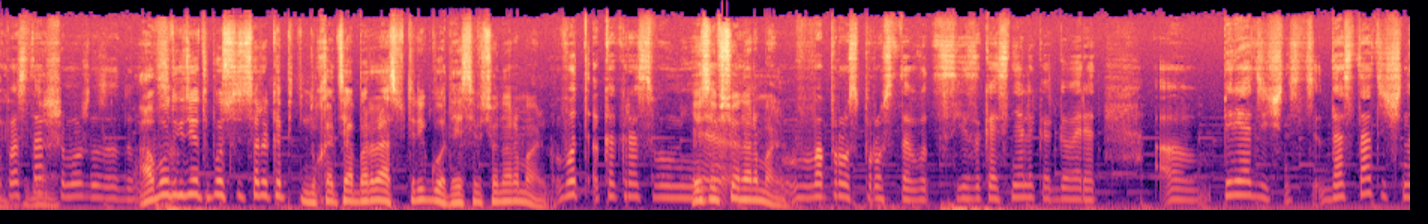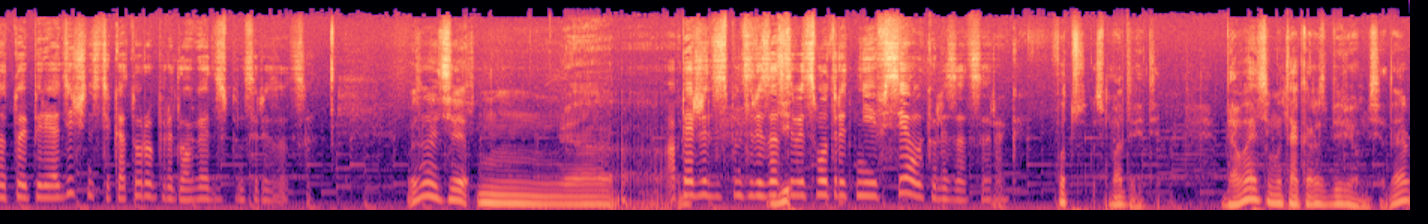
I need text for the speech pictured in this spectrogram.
останется, постарше да. можно задуматься. А вот где-то после 45, ну хотя бы раз в три года, если все нормально. Вот как раз вы у меня... Если все нормально. Вопрос просто вот с языка сняли, как говорят. А, Периодичность. Достаточно той периодичности, которую предлагает диспансеризация. Вы знаете, э, Опять же, диспансеризация Ди- ведь смотрит не все локализации рака. вот смотрите, давайте мы так разберемся, да?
